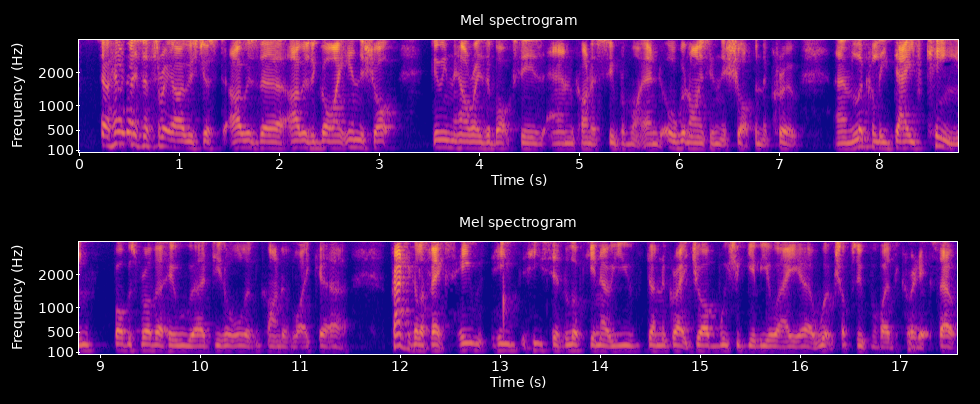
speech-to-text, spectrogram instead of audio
so Hellraiser three, I was just I was a I was a guy in the shop doing the Hellraiser boxes and kind of super and organising the shop and the crew. And luckily, Dave Keen, Bob's brother, who uh, did all of the kind of like uh, practical effects, he he he said, look, you know, you've done a great job. We should give you a uh, workshop supervisor credit. So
